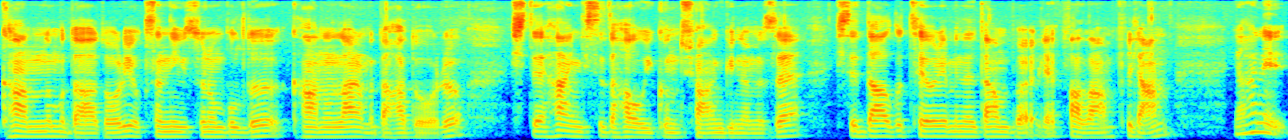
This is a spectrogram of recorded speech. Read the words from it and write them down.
kanunu mu daha doğru yoksa Newton'un bulduğu kanunlar mı daha doğru? İşte hangisi daha uygun şu an günümüze? İşte dalga teoremi neden böyle falan filan. Yani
